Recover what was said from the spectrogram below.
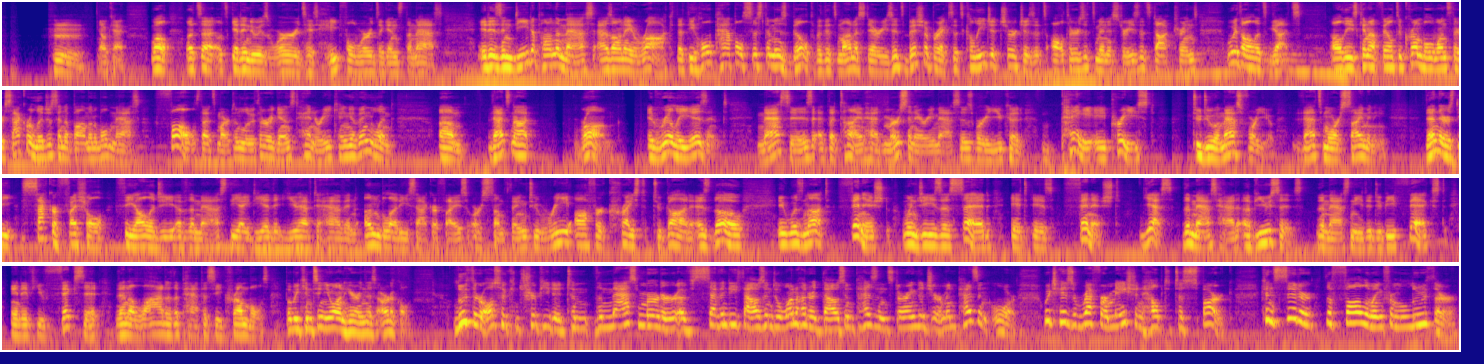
Hmm. Okay. Well, let's uh, let's get into his words, his hateful words against the Mass. It is indeed upon the Mass, as on a rock, that the whole papal system is built with its monasteries, its bishoprics, its collegiate churches, its altars, its ministries, its doctrines, with all its guts. All these cannot fail to crumble once their sacrilegious and abominable Mass falls. That's Martin Luther against Henry, King of England. Um, that's not wrong. It really isn't. Masses at the time had mercenary masses where you could pay a priest to do a mass for you. That's more simony. Then there's the sacrificial theology of the Mass, the idea that you have to have an unbloody sacrifice or something to re offer Christ to God, as though it was not finished when Jesus said, It is finished. Yes, the Mass had abuses. The Mass needed to be fixed, and if you fix it, then a lot of the papacy crumbles. But we continue on here in this article. Luther also contributed to the mass murder of 70,000 to 100,000 peasants during the German Peasant War, which his Reformation helped to spark. Consider the following from Luther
